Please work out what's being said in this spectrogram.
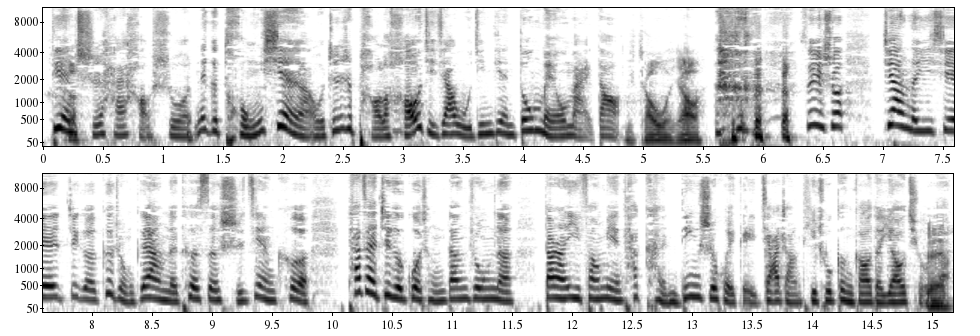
电池还好说，那个铜线啊，我真是跑了好几家五金店都没有买到。你找我要啊？所以说，这样的一些这个各种各样的特色实践课，它在这个过程当中呢，当然一方面它肯定是会给家长提出更高的要求的。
